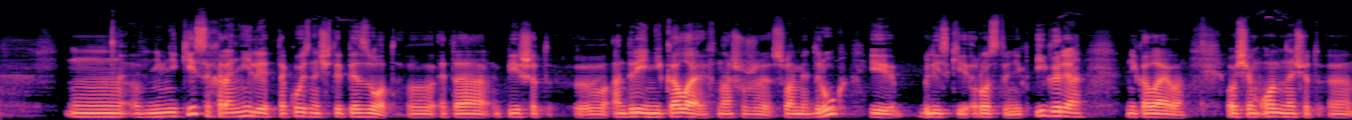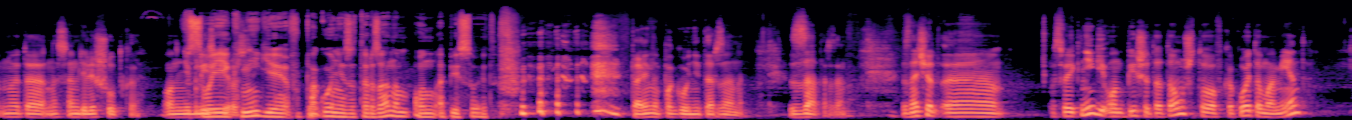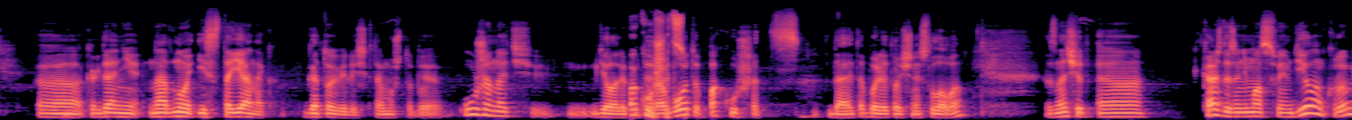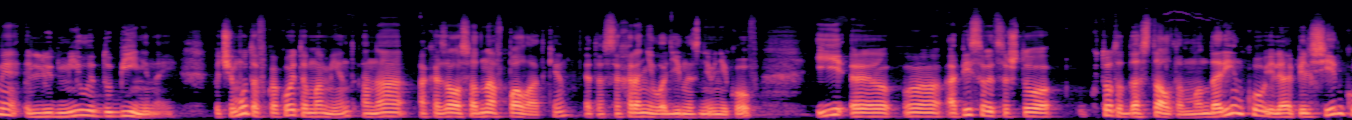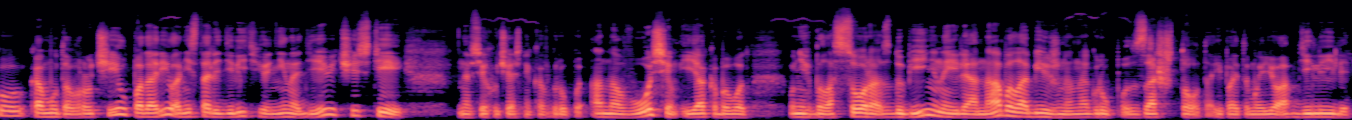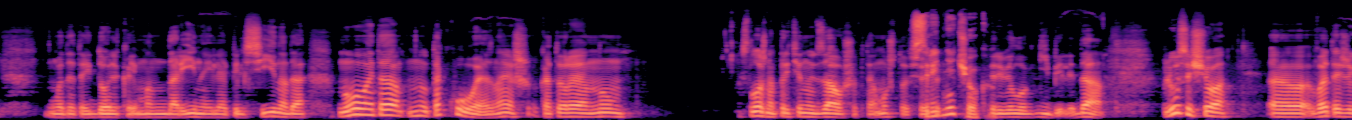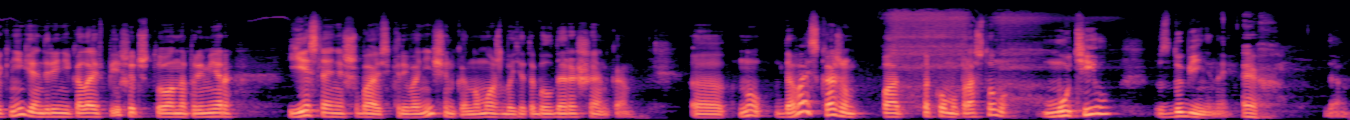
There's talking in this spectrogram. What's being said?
в дневники сохранили такой, значит, эпизод. Это пишет Э, Андрей Николаев, наш уже с вами друг и близкий родственник Игоря Николаева. В общем, он, значит, э, ну это на самом деле шутка. Он не близкий В своей книге «В погоне за Тарзаном» он описывает. Тайна погони Тарзана. За Тарзана. Значит, э, в своей книге он пишет о том, что в какой-то момент, когда они на одной из стоянок готовились к тому, чтобы ужинать, делали какую-то работу, покушать. Да, это более точное слово. Значит, э, каждый занимался своим делом, кроме Людмилы Дубининой. Почему-то в какой-то момент она оказалась одна в палатке, это сохранил один из дневников, и э, э, описывается, что кто-то достал там мандаринку или апельсинку, кому-то вручил, подарил, они стали делить ее не на 9 частей, на всех участников группы, а на 8, и якобы вот у них была ссора с Дубининой, или она была обижена на группу за что-то, и поэтому ее обделили вот этой долькой мандарина или апельсина, да. Но это, ну, такое, знаешь, которое, ну, сложно притянуть за уши к тому, что все Среднячок. это привело к гибели, да. Плюс еще э, в этой же книге Андрей Николаев пишет, что, например, если я не ошибаюсь, Кривонищенко, но, может быть, это был Дорошенко – Э, ну, давай скажем по такому простому, мутил с Дубининой. Эх. Да.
